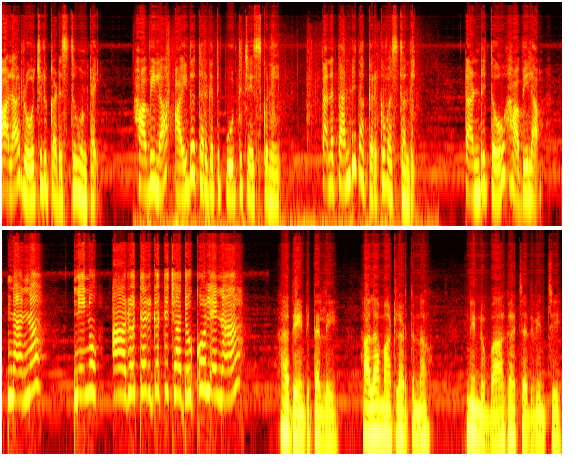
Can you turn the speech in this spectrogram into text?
అలా రోజులు గడుస్తూ ఉంటాయి. హవీలా ఐదో తరగతి పూర్తి చేసుకుని తన తండ్రి దగ్గరకు వస్తుంది. తండ్రితో హవీలా నాన్నా నేను ఆరో తరగతి చదువుకోలేనా? అదేంటి తల్లి? అలా మాట్లాడుతున్నావు. నిన్ను బాగా చదివించి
